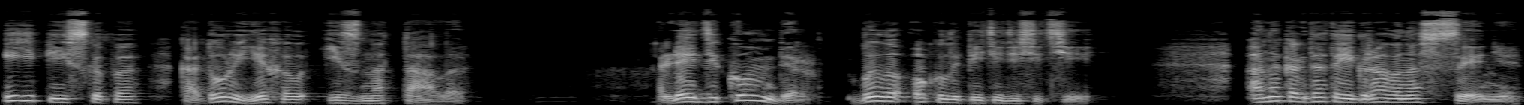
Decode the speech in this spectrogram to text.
и епископа, который ехал из Натала. Леди Комбер было около пятидесяти. Она когда-то играла на сцене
